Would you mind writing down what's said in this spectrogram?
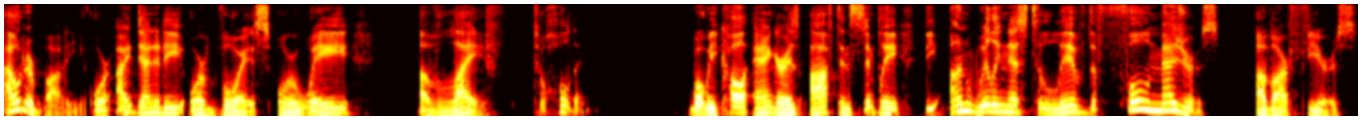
outer body or identity or voice or way of life to hold it. What we call anger is often simply the unwillingness to live the full measures of our fears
